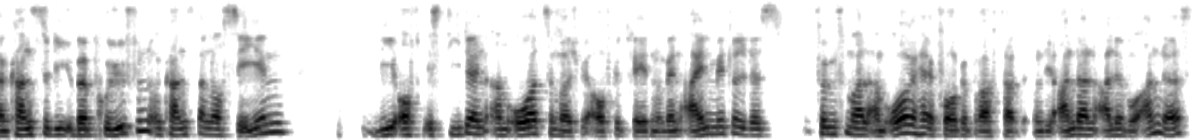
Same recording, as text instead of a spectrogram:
dann kannst du die überprüfen und kannst dann noch sehen, wie oft ist die denn am Ohr zum Beispiel aufgetreten. Und wenn ein Mittel das fünfmal am Ohr hervorgebracht hat und die anderen alle woanders,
